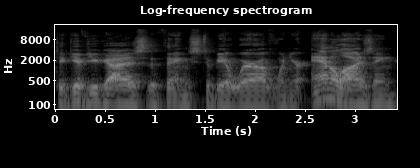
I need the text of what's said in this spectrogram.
to give you guys the things to be aware of when you're analyzing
